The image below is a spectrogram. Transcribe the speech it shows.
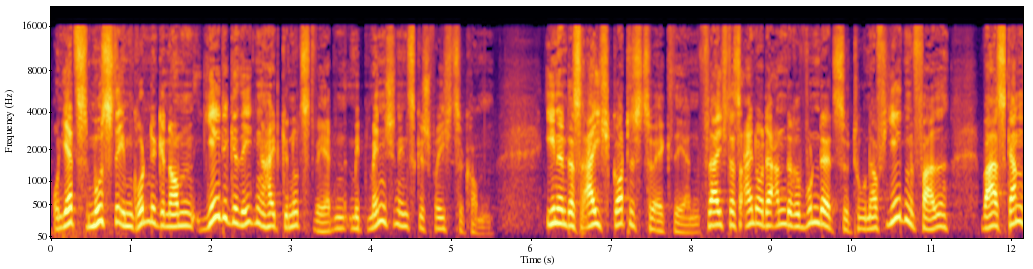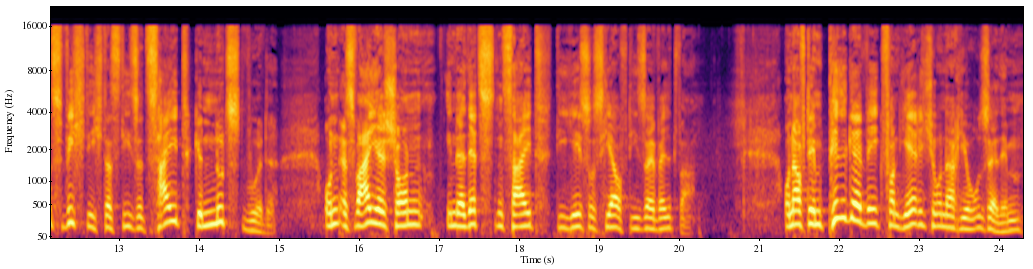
Und jetzt musste im Grunde genommen jede Gelegenheit genutzt werden, mit Menschen ins Gespräch zu kommen, ihnen das Reich Gottes zu erklären, vielleicht das eine oder andere Wunder zu tun. Auf jeden Fall war es ganz wichtig, dass diese Zeit genutzt wurde, und es war ja schon in der letzten Zeit, die Jesus hier auf dieser Welt war. Und auf dem Pilgerweg von Jericho nach Jerusalem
